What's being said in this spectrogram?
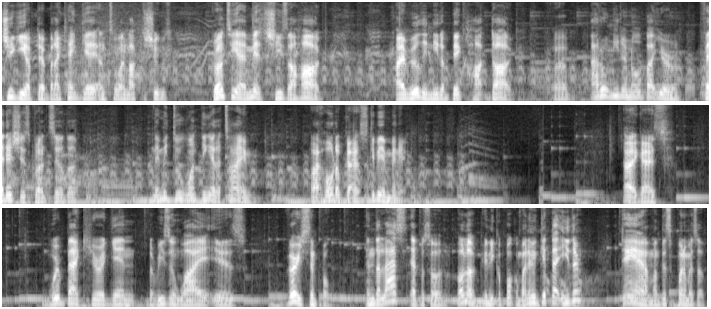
Jiggy up there, but I can't get it until I unlock the shoes. Grunty admits she's a hog, I really need a big hot dog. Uh, I don't need to know about your fetishes, Gruntilda. Let me do one thing at a time. Alright, hold up, guys. Give me a minute. Alright, guys. We're back here again. The reason why is very simple. In the last episode... Oh, look. Inika Pokemon. I didn't get that either? Damn, I'm disappointed myself.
